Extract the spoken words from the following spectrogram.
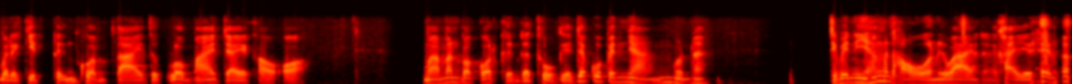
บ่ได้คิดถึงความตายทุกลมหายใจเข้าออก มามันปรากฏขึ้นก็ถูกเดี๋ยวจะกูเป็นหยังพุ่นนะสิเป็นอีหยังมันเฒ่านี่ว่าจังใครอยู่เด้เนาะ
